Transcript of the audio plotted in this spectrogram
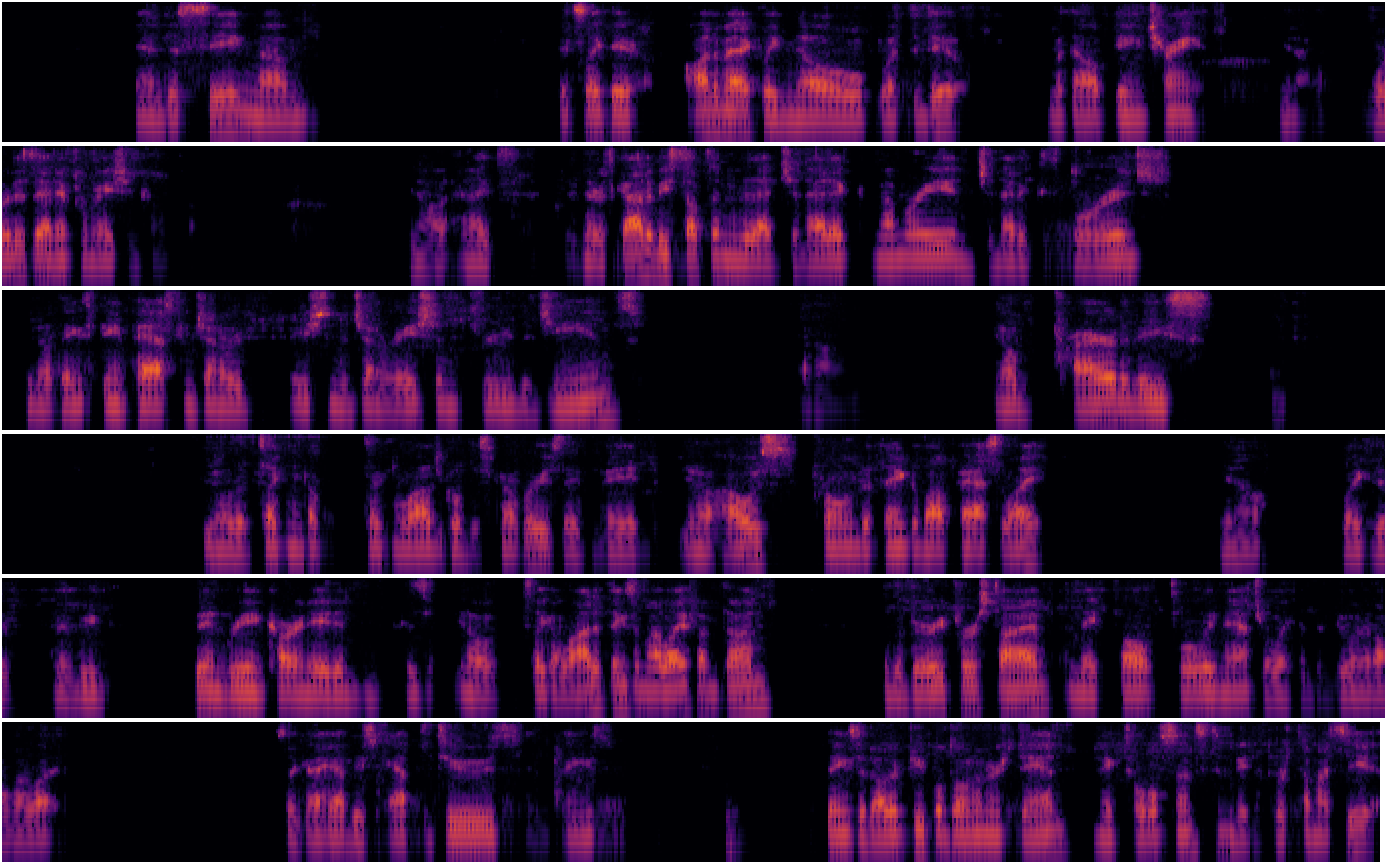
and just seeing them, it's like they automatically know what to do without being trained. You know, where does that information come from? You know, and I, there's got to be something into that genetic memory and genetic storage. You know, things being passed from generation to generation through the genes. Um, you know, prior to these you know the technical technological discoveries they've made you know i was prone to think about past life you know like that, that we've been reincarnated because you know it's like a lot of things in my life i've done for the very first time and they felt totally natural like i've been doing it all my life It's like I have these aptitudes and things things that other people don't understand make total sense to me the first time I see it.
